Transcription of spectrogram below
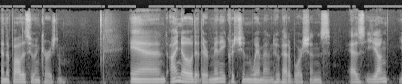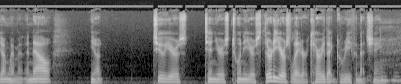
and the fathers who encouraged them. And I know that there are many Christian women who've had abortions as young young women, and now, you know, two years, ten years, twenty years, thirty years later, carry that grief and that shame. Mhm.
